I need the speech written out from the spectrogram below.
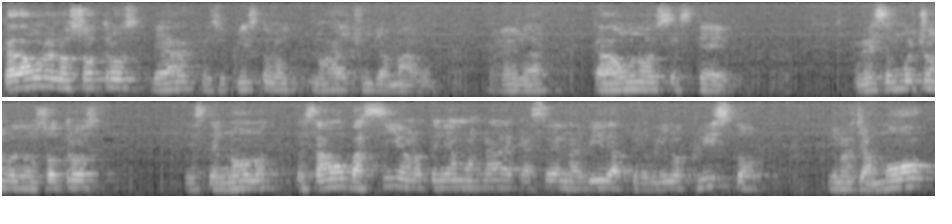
cada uno de nosotros, vean, Jesucristo nos, nos ha hecho un llamado. ¿verdad? Cada uno es este, a veces muchos de nosotros este, no, no, estábamos vacíos, no teníamos nada que hacer en la vida, pero vino Cristo y nos llamó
